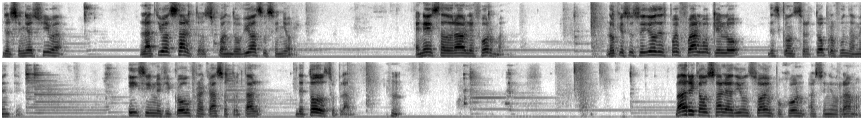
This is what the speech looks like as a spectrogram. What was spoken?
del señor Shiva, latió a saltos cuando vio a su señor en esa adorable forma. Lo que sucedió después fue algo que lo desconcertó profundamente y significó un fracaso total de todo su plan. Madre Causalia dio un suave empujón al señor Rama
